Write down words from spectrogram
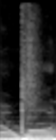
I want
